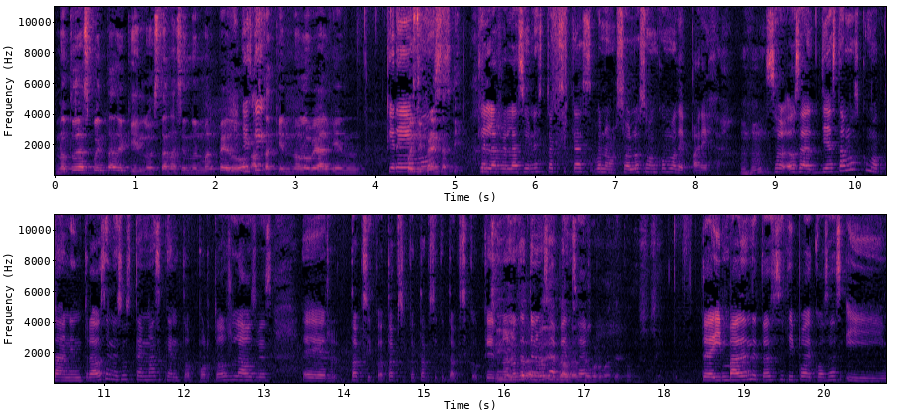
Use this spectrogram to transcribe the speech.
no te das cuenta de que lo están haciendo en mal pedo Es que- hasta que no lo ve alguien Creemos pues diferente a ti. que las relaciones tóxicas, bueno, solo son como de pareja. So- o sea, ya estamos como tan entrados en esos temas que en to- por todos lados ves eh, tóxico, tóxico, tóxico, tóxico, que Sí, no nos detenemos a pensar. eso, sí. Te invaden de todo ese tipo de cosas y,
